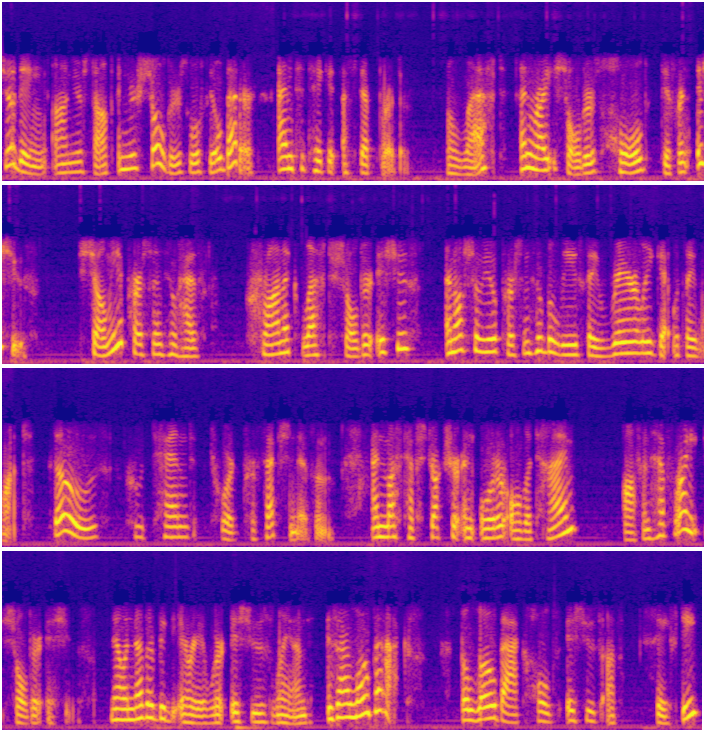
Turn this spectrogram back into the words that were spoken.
shoulding on yourself, and your shoulders will feel better. And to take it a step further, the left and right shoulders hold different issues. Show me a person who has chronic left shoulder issues, and I'll show you a person who believes they rarely get what they want. Those who tend toward perfectionism and must have structure and order all the time often have right shoulder issues. Now, another big area where issues land is our low backs. The low back holds issues of safety,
